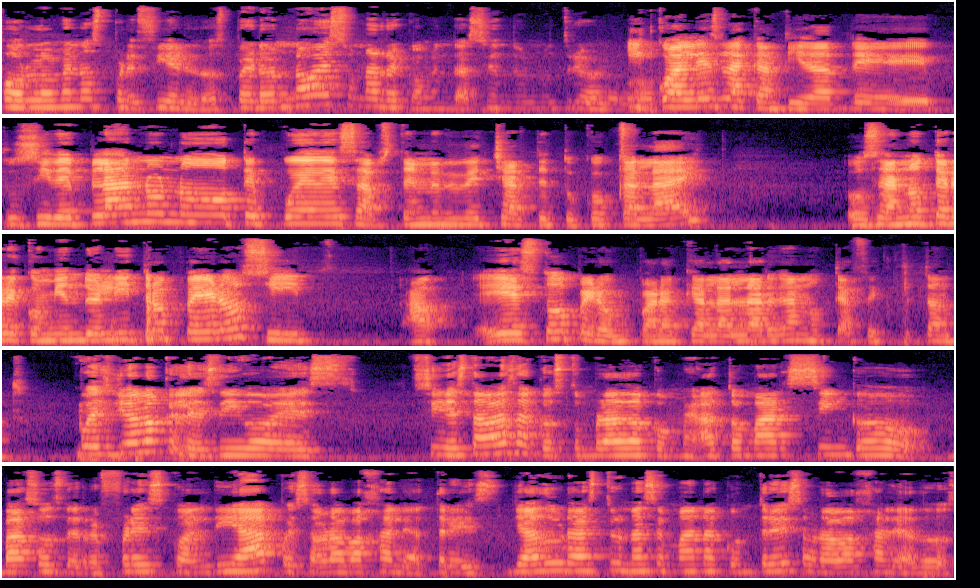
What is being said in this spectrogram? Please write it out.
por lo menos prefiérelos. Pero no es una recomendación de un nutriólogo. ¿Y cuál es la cantidad de, pues si de plano no te puedes abstener de echarte tu Coca Light, o sea, no te recomiendo el litro, pero sí ah, esto, pero para que a la larga no te afecte tanto. Pues yo lo que les digo es, si estabas acostumbrado a, comer- a tomar cinco vasos de refresco al día, pues ahora bájale a tres. Ya duraste una semana con tres, ahora bájale a dos.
